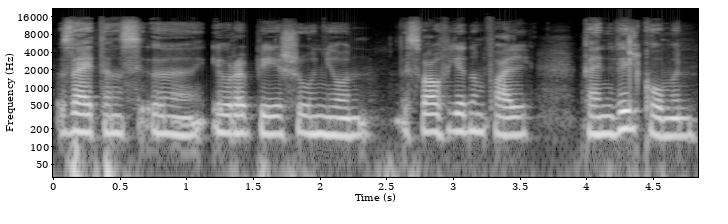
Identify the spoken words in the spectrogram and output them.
seitens äh, Europäischer Union. Es war auf jeden Fall kein Willkommen.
